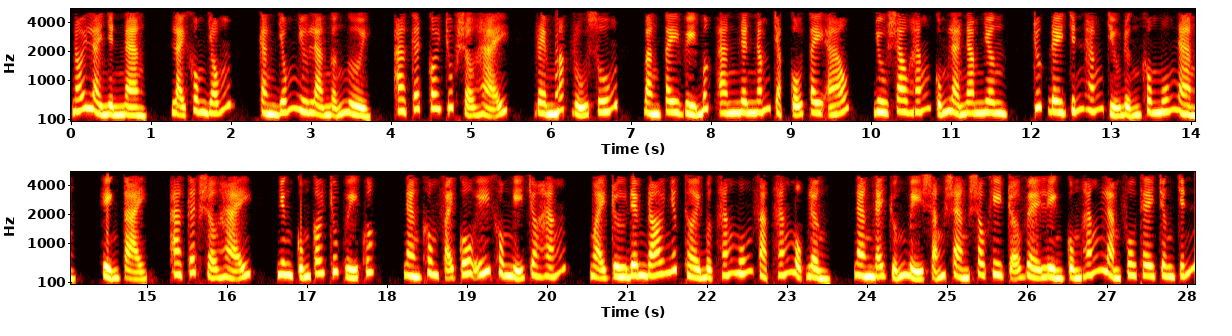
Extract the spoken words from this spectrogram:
nói là nhìn nàng, lại không giống, càng giống như là ngẩn người, A Kết có chút sợ hãi, rèm mắt rũ xuống, bàn tay vì bất an nên nắm chặt cổ tay áo, dù sao hắn cũng là nam nhân, trước đây chính hắn chịu đựng không muốn nàng, hiện tại, A Kết sợ hãi, nhưng cũng có chút ủy khuất, nàng không phải cố ý không nghĩ cho hắn, ngoại trừ đêm đó nhất thời bực hắn muốn phạt hắn một lần, nàng đã chuẩn bị sẵn sàng sau khi trở về liền cùng hắn làm phu thê chân chính,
